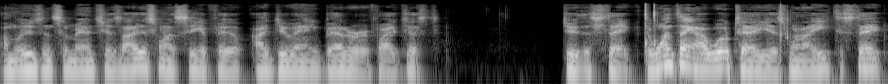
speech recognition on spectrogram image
I'm losing some inches. I just want to see if it, I do any better if I just do the steak. The one thing I will tell you is when I eat the steak,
